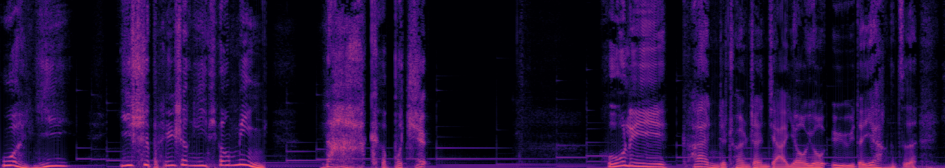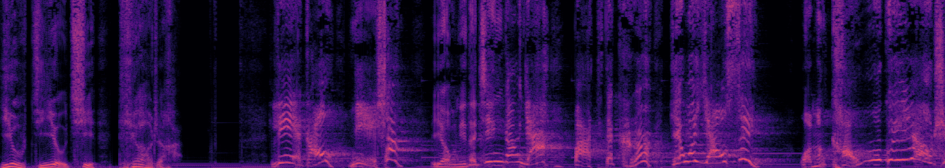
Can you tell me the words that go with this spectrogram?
万一一是赔上一条命，那可不值。狐狸看着穿山甲犹犹豫豫的样子，又急又气，跳着喊：“猎狗，你上，用你的金刚牙把它的壳给我咬碎，我们烤乌龟肉吃。”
